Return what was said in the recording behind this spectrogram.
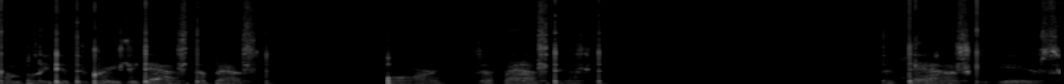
completed the crazy task the best or the fastest. The task is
